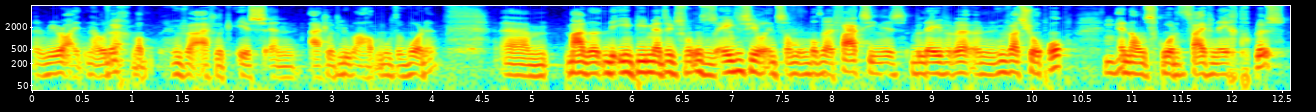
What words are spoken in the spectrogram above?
een rewrite nodig. Wat Huva eigenlijk is en eigenlijk Luma had moeten worden. Um, maar de, de EMP-metrics voor ons als agency heel interessant. Want wat wij vaak zien is, we leveren een Huva-shop op mm -hmm. en dan scoort het 95 plus.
